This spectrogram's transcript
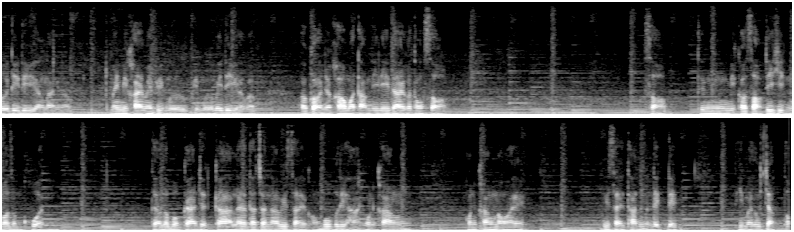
มือดีๆทั้งนั้นครับ ไม่มีใครไม่ฝีมือฝีมือไม่ดีหรอกครับเพราะก่อนจะเข้ามาทำที่นี่ได้ก็ต้องสอบ สอบ ซึ่งมีข้อสอบที่หินพอสมควร แต่ระบบการจัดการและทัศนวิสัยของผู้บริหารค่อนข้างค่อนข้างน้อย วิสัยทัศน์เหมือนเด็กๆ ที่ไม่รู้จักโต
